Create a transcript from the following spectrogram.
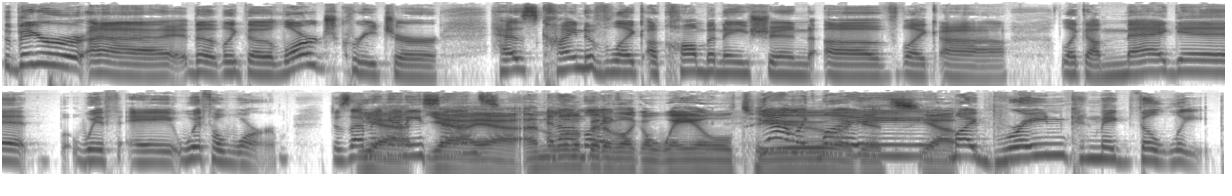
The bigger, uh, the like the large creature has kind of like a combination of like uh like a maggot with a with a worm. Does that yeah, make any sense? Yeah, yeah, and, a I'm little bit of like- like a whale too. yeah, like my it's, yeah. my brain can make the leap.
